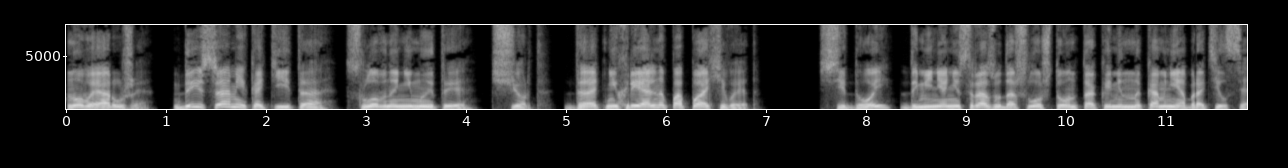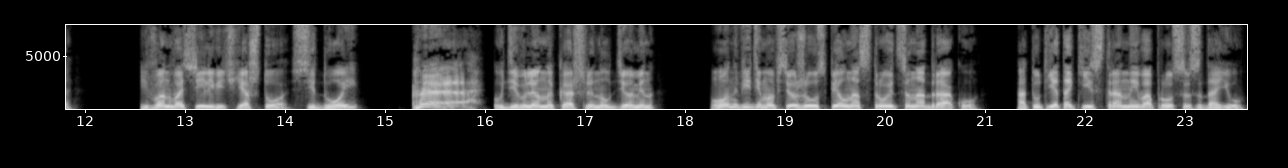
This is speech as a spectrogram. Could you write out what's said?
Новое оружие. Да и сами какие-то, словно немытые. Черт, да от них реально попахивает. Седой? До меня не сразу дошло, что он так именно ко мне обратился. «Иван Васильевич, я что, седой?» «Ха!» — удивленно кашлянул Демин. Он, видимо, все же успел настроиться на драку, а тут я такие странные вопросы задаю.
